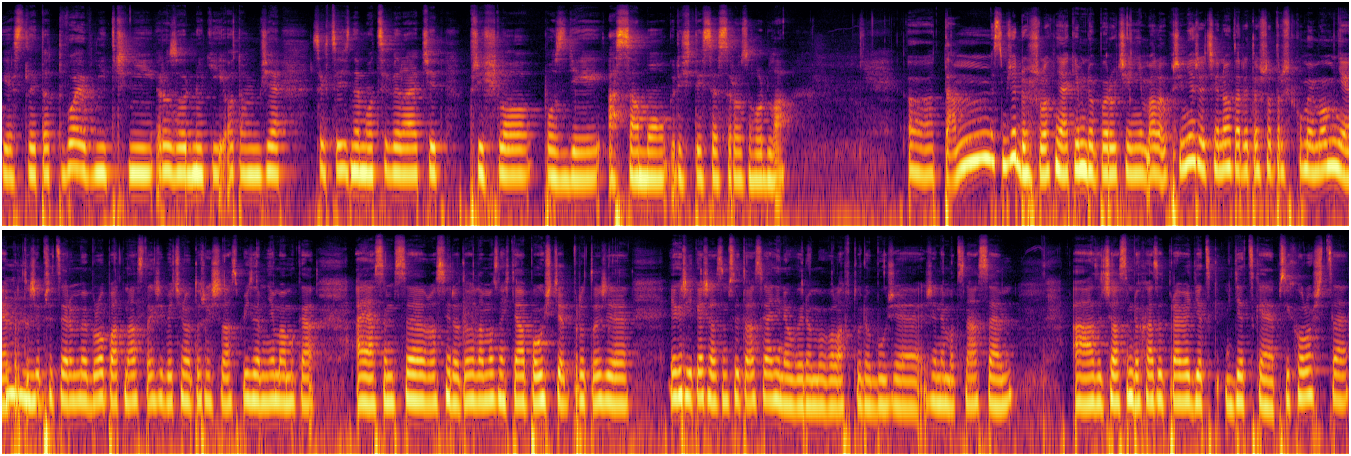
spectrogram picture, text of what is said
jestli to tvoje vnitřní rozhodnutí o tom, že se chceš z nemoci vyléčit, přišlo později a samo, když ty ses rozhodla. Eh, tam myslím, že došlo k nějakým doporučením, ale upřímně řečeno, tady to šlo trošku mimo mě, mm-hmm. protože přece jenom mi bylo 15, takže většinou to řešila spíš za mě mamka. A já jsem se vlastně do toho moc nechtěla pouštět, protože, jak říkáš, já jsem si to asi ani neuvědomovala v tu dobu, že, že nemocná jsem. A začala jsem docházet právě dětsk, dětské psycholožce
